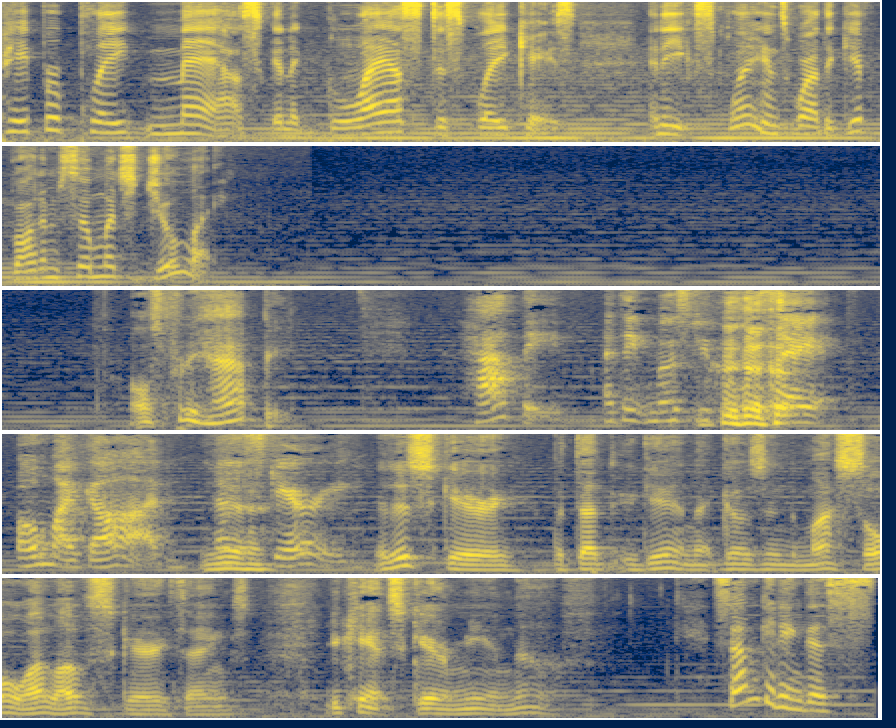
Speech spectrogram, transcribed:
paper plate mask in a glass display case, and he explains why the gift brought him so much joy. I was pretty happy. Happy. I think most people would say, oh my God, that's Yeah. scary. It is scary, but that again, that goes into my soul. I love scary things. You can't scare me enough. So I'm getting this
